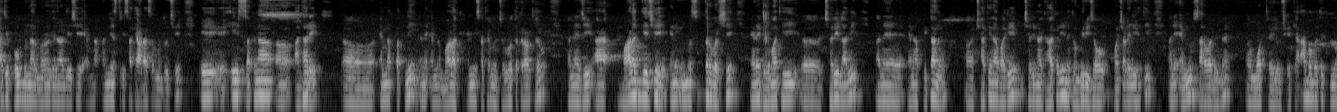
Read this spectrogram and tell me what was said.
આજે ભોગ બનનાર, મરણ જનાર જે છે, એમના અન્ય સ્ત્રી સાથે આડા સંબંધો છે, એ એ શકના આધારે એમના પત્ની અને એમના બાળક એમની સાથે એમનો ઝઘડો, તકરાર થયો. અને જે આ બાળક જે છે, એની ઉંમર સત્તર વર્ષ છે, એણે ઘરમાંથી છરી લાવી અને એના પિતાનું છાતીના ભાગે છરીના ઘા કરી અને ગંભીર ઇજાઓ પહોંચાડેલી હતી અને એમનું સારવાર દરમિયાન મોત થયેલું છે. એટલે આ બાબતે ગુનો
